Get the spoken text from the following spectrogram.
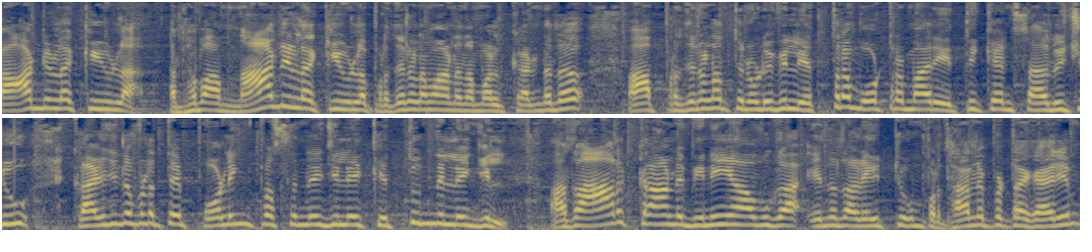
കാടിളക്കിയുള്ള അഥവാ നാടിളക്കിയുള്ള പ്രചരണമാണ് നമ്മൾ കണ്ടത്. ആ പ്രചരണത്തിനൊടുവിൽ എത്ര വോട്ടർമാരെ എത്തിക്കാൻ സാധിച്ചു? കഴിഞ്ഞ തവണത്തെ പോളിംഗ് പെർസെന്റേജിലേക്ക് എത്തുന്നില്ലെങ്കിൽ അത് ആർക്കാണ് വിനയാവുക എന്നതാണ് ഏറ്റവും പ്രധാനപ്പെട്ട കാര്യം.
